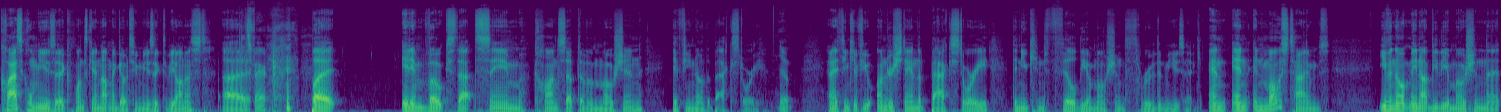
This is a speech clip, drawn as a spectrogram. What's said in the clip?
classical music, once again, not my go-to music to be honest. Uh, That's fair. but it invokes that same concept of emotion if you know the backstory. Yep. And I think if you understand the backstory, then you can feel the emotion through the music. And and and most times, even though it may not be the emotion that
